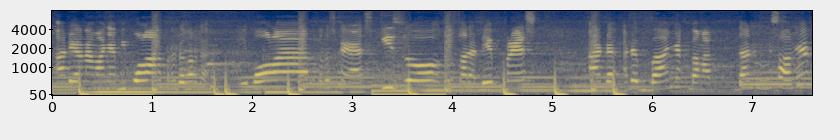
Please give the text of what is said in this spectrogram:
ada yang namanya bipolar pernah dengar gak bipolar terus kayak skizo terus ada depres ada ada banyak banget. Dan misalnya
